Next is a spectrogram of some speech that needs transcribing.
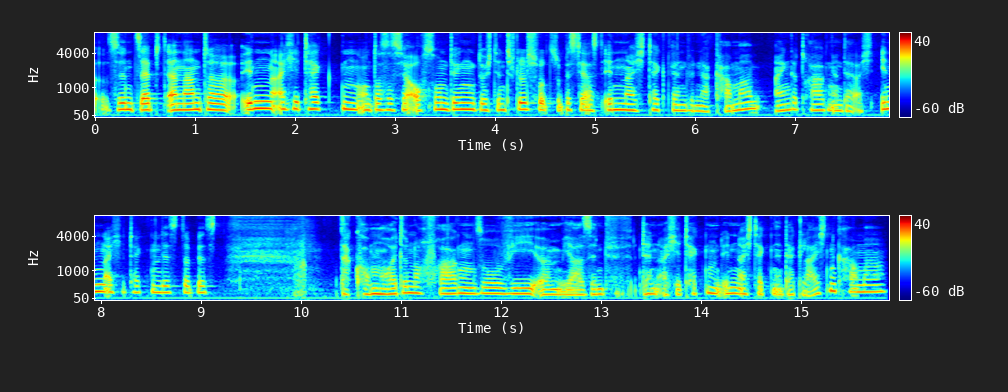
äh, sind selbsternannte Innenarchitekten. Und das ist ja auch so ein Ding durch den Titelschutz. Du bist ja erst Innenarchitekt, wenn du in der Kammer eingetragen in der Innenarchitektenliste bist. Da kommen heute noch Fragen so wie, ähm, ja, sind denn Architekten und Innenarchitekten in der gleichen Kammer?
